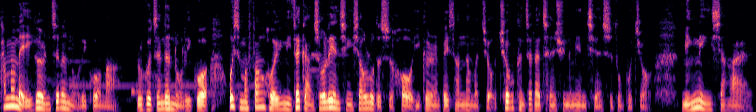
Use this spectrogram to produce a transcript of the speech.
他们每一个人真的努力过吗？如果真的努力过，为什么方回你在感受恋情消落的时候，一个人悲伤那么久，却不肯站在陈寻的面前试图补救？明明相爱，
